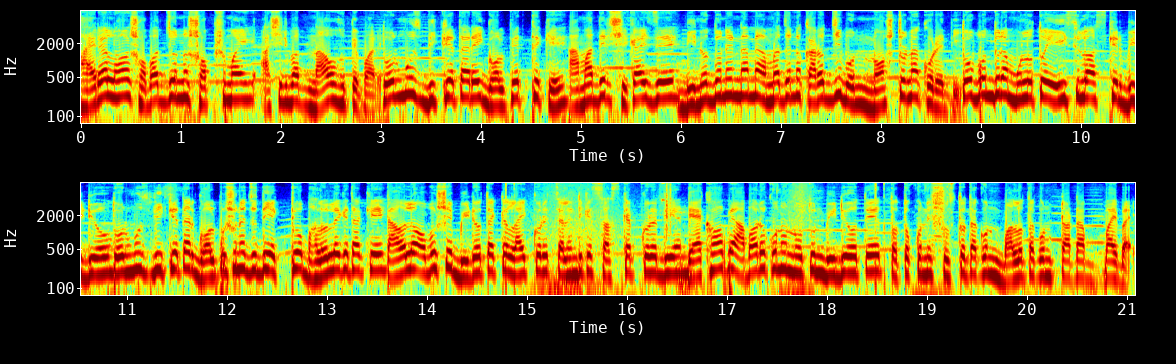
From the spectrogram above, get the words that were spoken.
ভাইরাল হওয়া সবার জন্য সবসময় আশীর্বাদ নাও হতে পারে। তরমুজ বিক্রেতার এই গল্পের থেকে আমাদের শেখায় যে, বিনোদনের নামে আমরা যেন কারোর জীবন নষ্ট না করে দিই। তো বন্ধুরা, মূলত এই ছিল আজকের ভিডিও। তরমুজ বিক্রেতার গল্প শুনে যদি একটুও ভালো লেগে থাকে, তাহলে অবশ্যই ভিডিওতে একটা লাইক করে চ্যানেলটিকে সাবস্ক্রাইব করে দিয়ে দেখা হবে আবারও কোনো নতুন ভিডিওতে। ততক্ষণে সুস্থ থাকুন, ভালো থাকুন, টাটা বাই বাই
